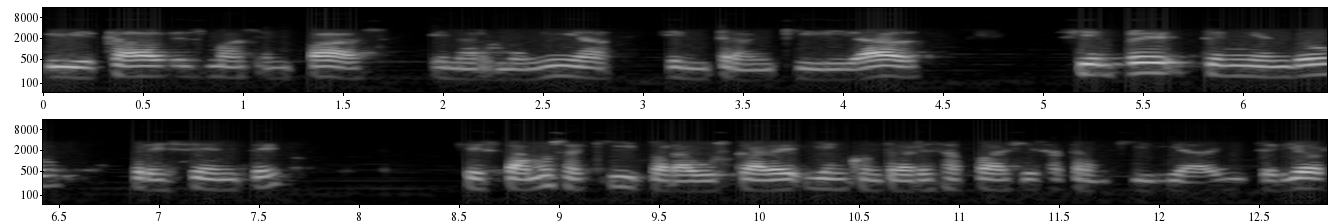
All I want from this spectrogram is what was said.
vivir cada vez más en paz, en armonía, en tranquilidad, siempre teniendo presente que estamos aquí para buscar y encontrar esa paz y esa tranquilidad interior.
